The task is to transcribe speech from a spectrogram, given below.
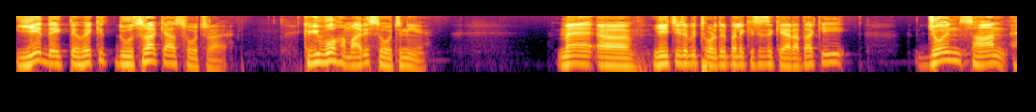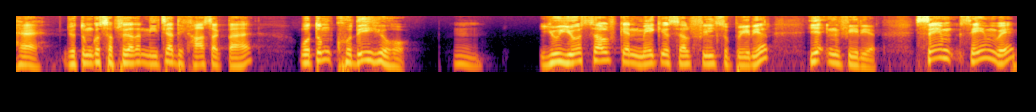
ये देखते हुए कि दूसरा क्या सोच रहा है। क्योंकि वो हमारी सोच नहीं है। मैं यही चीज़ अभी थोड़ी देर पहले किसी से कह रहा था कि जो इंसान है जो तुमको सबसे ज़्यादा नीचा दिखा सकता है वो तुम खुद ही हो। You yourself can make yourself feel superior या इन्फीरियर सेम सेम वे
